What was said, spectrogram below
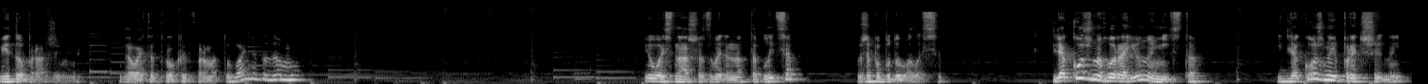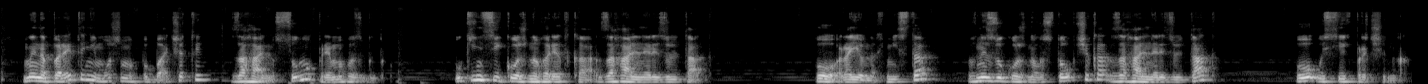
відображення. Давайте трохи форматування додамо. І ось наша зведена таблиця вже побудувалася. Для кожного району міста і для кожної причини ми на перетині можемо побачити загальну суму прямого збитку. У кінці кожного рядка загальний результат по районах міста, внизу кожного стовпчика загальний результат по усіх причинах.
